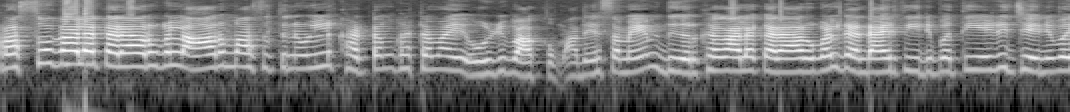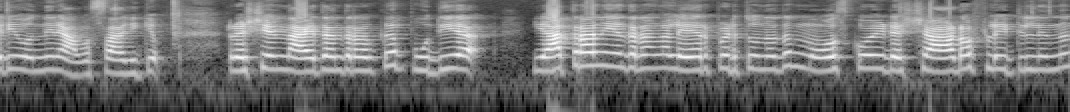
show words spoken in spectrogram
ഹ്രസ്വകാല കരാറുകൾ ആറുമാസത്തിനുള്ളിൽ ഘട്ടം ഘട്ടമായി ഒഴിവാക്കും. അതേസമയം ദീർഘകാല കരാറുകൾ രണ്ടായിരത്തി ജനുവരി ഒന്നിന് അവസാനിക്കും. റഷ്യൻ നയതന്ത്രർക്ക് പുതിയ യാത്രാ നിയന്ത്രണങ്ങൾ ഏർപ്പെടുത്തുന്നതും മോസ്കോയുടെ ഷാഡോ ഫ്ലീറ്റിൽ നിന്ന്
